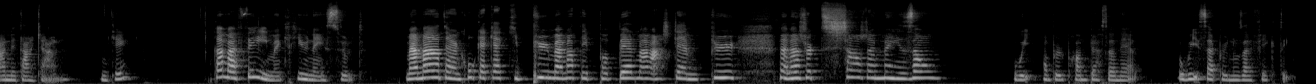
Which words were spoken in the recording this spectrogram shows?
En étant calme. OK? Quand ma fille me crie une insulte, Maman, t'es un gros caca qui pue. Maman, t'es pas belle. Maman, je t'aime plus. Maman, je veux que tu changes de maison. Oui, on peut le prendre personnel. Oui, ça peut nous affecter.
